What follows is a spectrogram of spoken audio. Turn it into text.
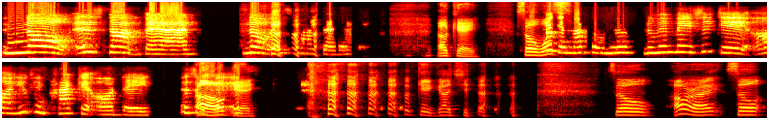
No, it's not bad. No, it's not bad. Okay so what's Okay, knuckle, no, no, me- me- CJ, uh, you can crack it all day. It's oh okay. okay okay gotcha so all right so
